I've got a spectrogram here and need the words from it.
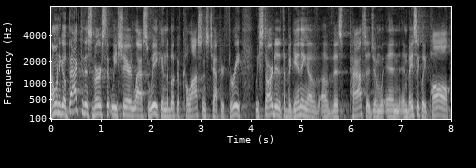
I want to go back to this verse that we shared last week in the book of Colossians, chapter 3. We started at the beginning of, of this passage, and, and, and basically, Paul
